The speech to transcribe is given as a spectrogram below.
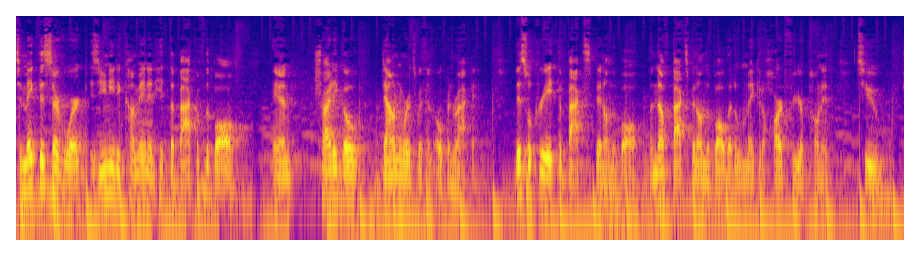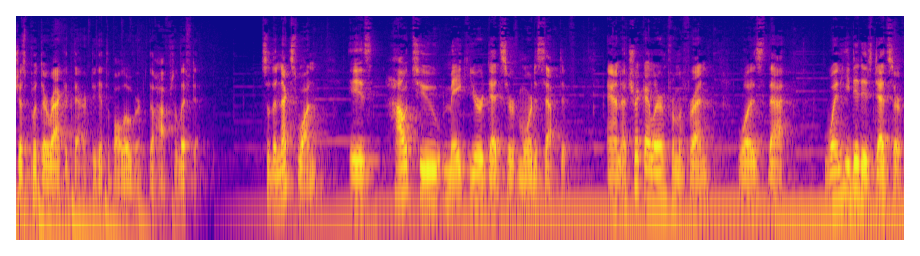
to make this serve work is you need to come in and hit the back of the ball and try to go downwards with an open racket. This will create the backspin on the ball, enough backspin on the ball that it'll make it hard for your opponent to just put their racket there to get the ball over. They'll have to lift it. So the next one is how to make your dead serve more deceptive. And a trick I learned from a friend was that when he did his dead serve,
